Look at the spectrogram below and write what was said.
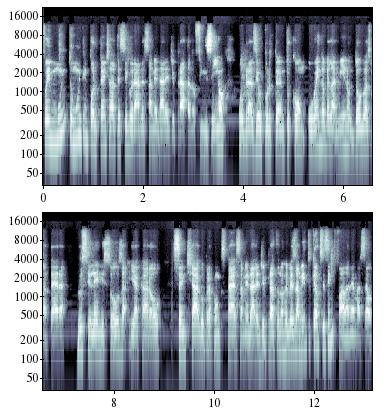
foi muito, muito importante ela ter segurado essa medalha de prata no finzinho, o Brasil, portanto, com o Wendel Bellarmino, Douglas Matera, Lucilene Souza e a Carol Santiago para conquistar essa medalha de prata no revezamento, que é o que você sempre fala, né, Marcel?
